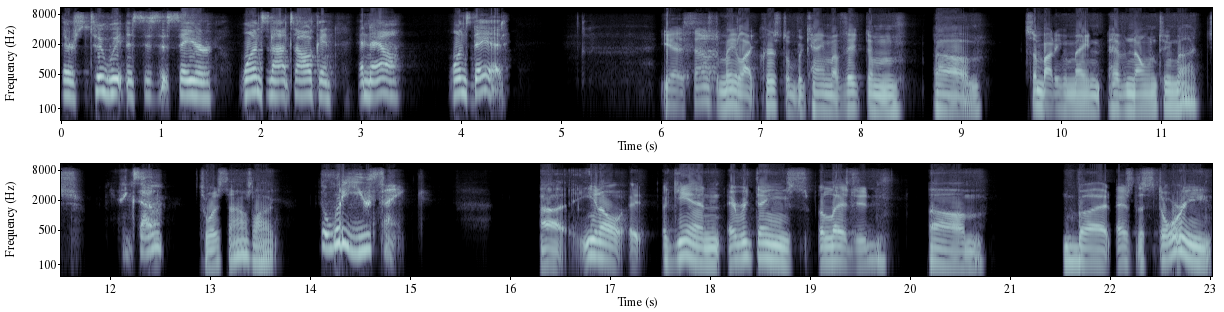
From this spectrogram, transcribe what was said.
there's two witnesses that see her. One's not talking, and now one's dead. Yeah, it sounds to me like Crystal became a victim, um, somebody who may have known too much. I think so. That's what it sounds like. So what do you think? Uh, you know, it, again, everything's alleged, um, but as the story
